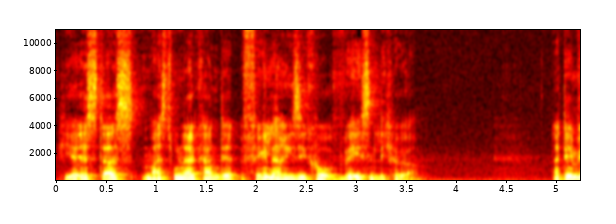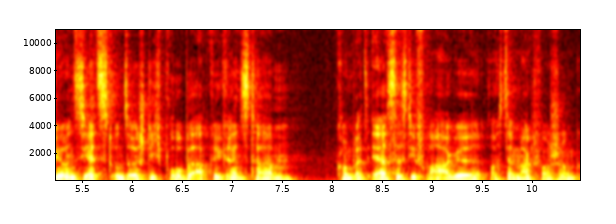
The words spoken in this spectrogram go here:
Hier ist das meist unerkannte Fehlerrisiko wesentlich höher. Nachdem wir uns jetzt unsere Stichprobe abgegrenzt haben, kommt als erstes die Frage aus der Marktforschung,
